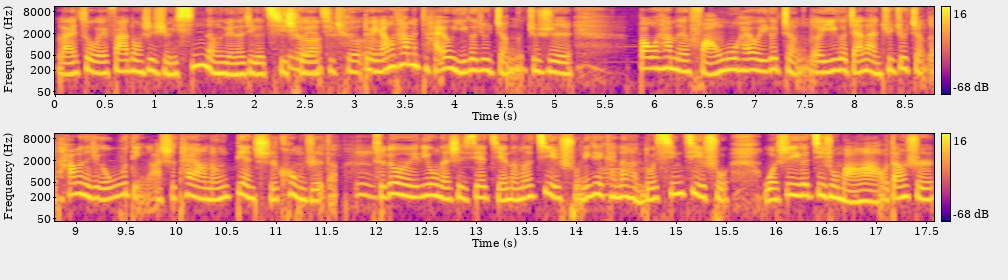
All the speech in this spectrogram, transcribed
来作为发动是属于新能源的这个汽车，汽车对，然后他们还有一个就整就是。包括他们的房屋，还有一个整的一个展览区，就整个他们的这个屋顶啊，是太阳能电池控制的，嗯，所以用用的是一些节能的技术。你可以看到很多新技术。我是一个技术盲啊，我当时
